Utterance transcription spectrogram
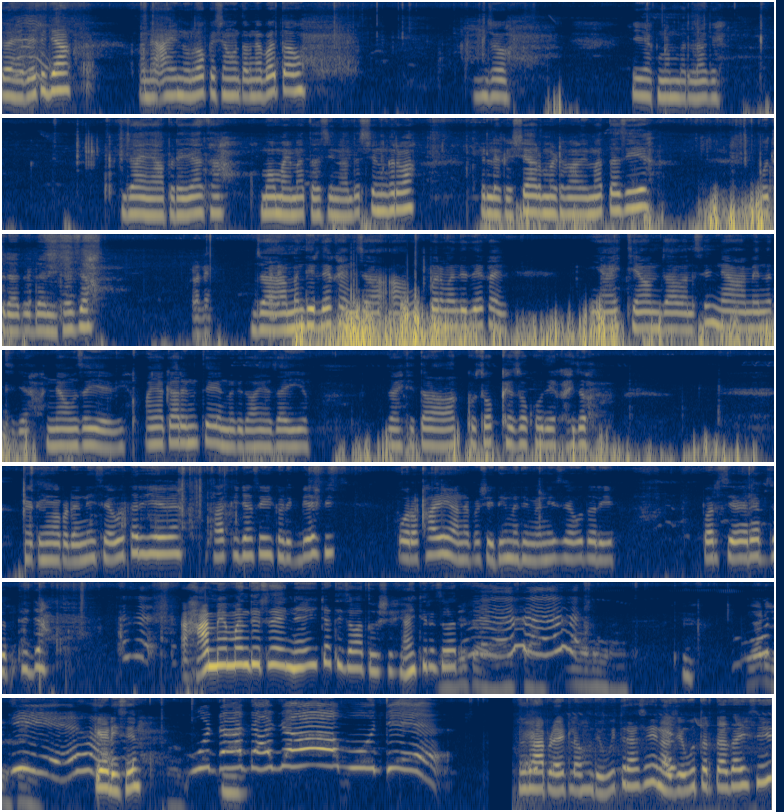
જાય બેઠી જા અને અહીંનું લોકેશન હું તમને બતાવું. જો એક નંબર લાગે. જાય આપણે ગયા હતા મોમાઈ માતાજીના દર્શન કરવા. એટલે કે ચાર મઠવાળી માતાજીએ પુતરા દાદાની ધજા. જા આ મંદિર દેખાય ને જા આ ઉપર મંદિર દેખાય ને ત્યાં અહીંથી આમ જવાનું છે ને ત્યાં અમે નથી ગયા ત્યાં હું જઈ આવી. અહીંયા ક્યારે નથી આવી? મેં કીધું અહીંયા જઈએ. જો અહીંથી તળાવ આખું ચોખ્ખે ચોખ્ખું દેખાય જો. અહીંથી આપણે નીચે ઉતરીએ હવે. થાકી જશે ઘડીક બેસી પોરો ખાઈએ અને પછી ધીમે ધીમે નીચે ઉતરીએ. પરસે રેપઝેપ થઈ જા. આ હા મેં મંદિર છે ને એ ક્યાંથી જવાતું છે અહીંથી ને જવાતું કેડી છે આપણે એટલા સુધી ઉતરા છે ને હજી ઉતરતા જાય છે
